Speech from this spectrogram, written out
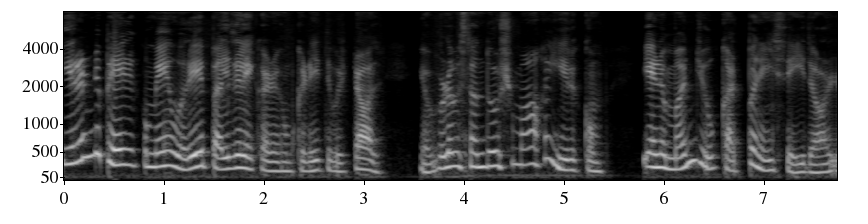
இரண்டு பேருக்குமே ஒரே பல்கலைக்கழகம் கிடைத்துவிட்டால் எவ்வளவு சந்தோஷமாக இருக்கும் என மஞ்சு கற்பனை செய்தாள்.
